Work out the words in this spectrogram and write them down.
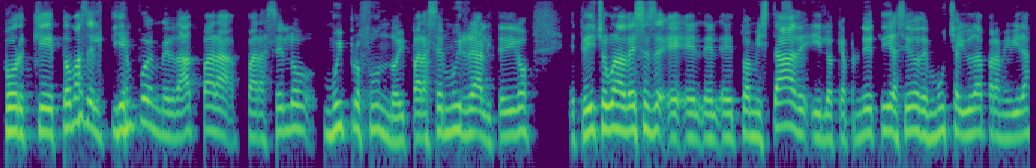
porque tomas el tiempo en verdad para, para hacerlo muy profundo y para ser muy real. Y te digo, eh, te he dicho algunas veces, tu amistad y lo que aprendí de ti ha sido de mucha ayuda para mi vida.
